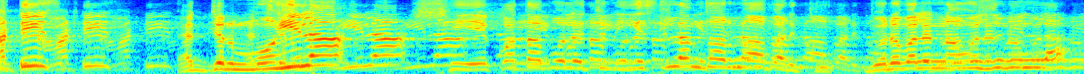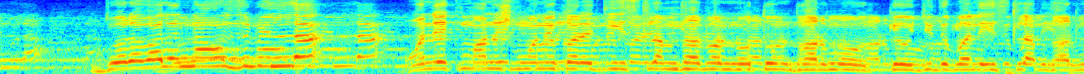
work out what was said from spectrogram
আর্টিস্ট একজন মহিলা, সে ইসলাম ধর্ম আবার কি? অনেক মানুষ মনে করে যে ইসলাম ধর্ম নতুন ধর্ম। কেউ যদি বলে ইসলাম ধর্ম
